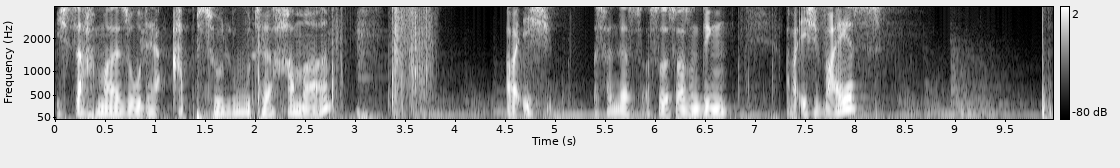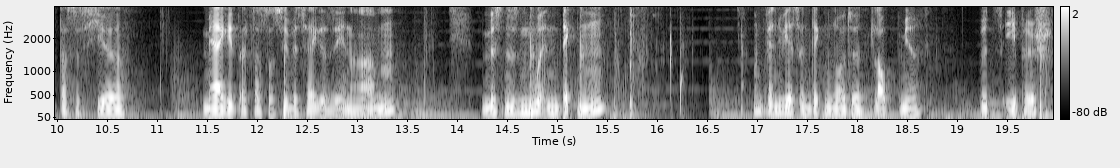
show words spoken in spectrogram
ich sag mal so, der absolute Hammer. Aber ich, was war denn das? Achso, das war so ein Ding. Aber ich weiß, dass es hier mehr gibt als das, was wir bisher gesehen haben. Wir müssen es nur entdecken. Und wenn wir es entdecken, Leute, glaubt mir, wird es episch.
